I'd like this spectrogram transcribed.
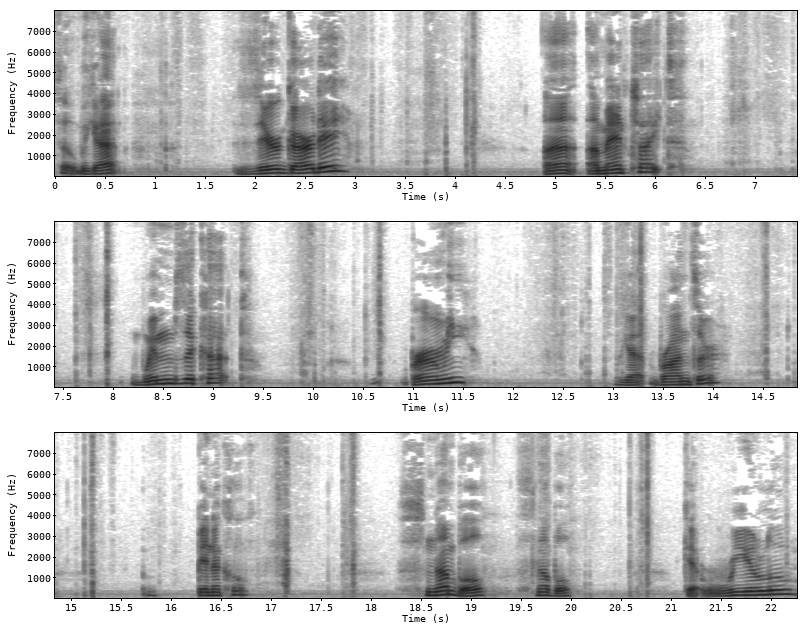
So we got Zygarde, uh, Omanyte, Whimsicott, Burmy, we got Bronzor, Binacle, Snubbull, Snubble, got Riolu,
